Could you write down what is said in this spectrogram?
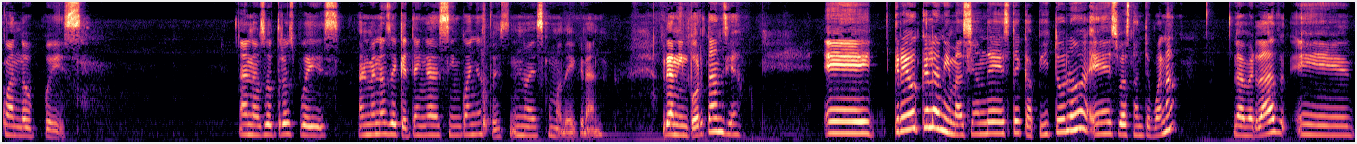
cuando pues a nosotros pues al menos de que tenga cinco años pues no es como de gran gran importancia. Eh, creo que la animación de este capítulo es bastante buena la verdad, eh,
